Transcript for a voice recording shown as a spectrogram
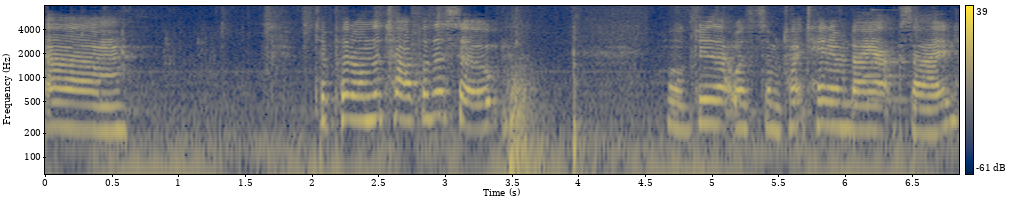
um, to put on the top of the soap. We'll do that with some titanium dioxide.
